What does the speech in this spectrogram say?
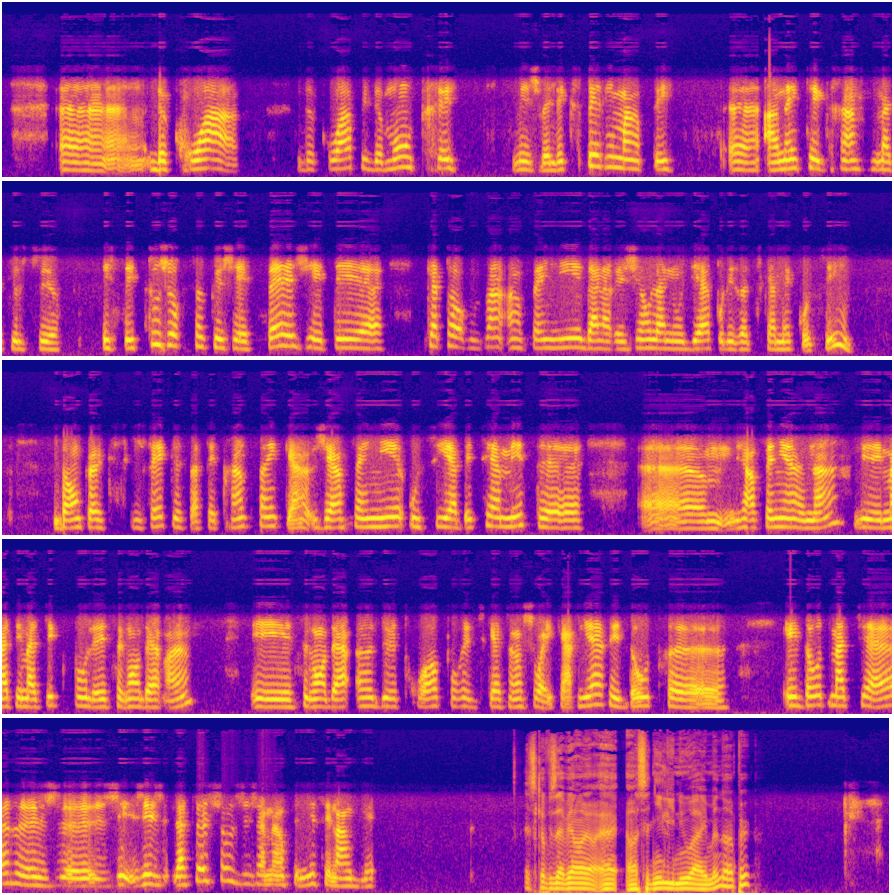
euh, de croire, de croire puis de montrer, mais je vais l'expérimenter euh, en intégrant ma culture. Et c'est toujours ça que j'ai fait. J'ai été euh, 14 ans enseignée dans la région Lanaudière pour les Atikamekw aussi. Donc, euh, ce qui fait que ça fait 35 ans. J'ai enseigné aussi à Betty-Amit. euh, euh, j'ai enseigné un an les mathématiques pour les secondaires 1 et secondaire 1, 2, 3 pour éducation, choix et carrière et d'autres et d'autres matières. La seule chose que j'ai jamais enseignée, c'est l'anglais. Est-ce que vous avez en- en- enseigné l'Inu Hyman un peu?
